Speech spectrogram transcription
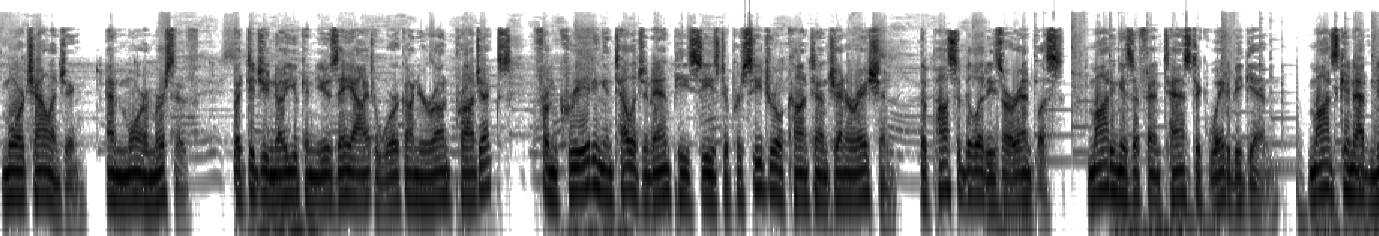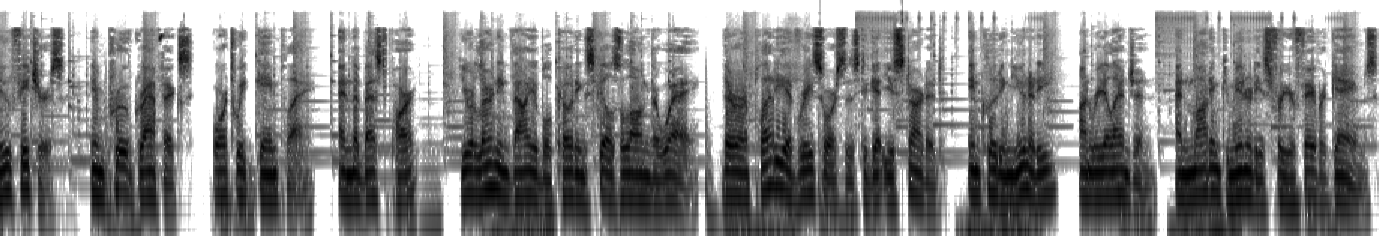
more challenging, and more immersive. But did you know you can use AI to work on your own projects? From creating intelligent NPCs to procedural content generation, the possibilities are endless. Modding is a fantastic way to begin. Mods can add new features, improve graphics, or tweak gameplay. And the best part? You're learning valuable coding skills along the way. There are plenty of resources to get you started, including Unity, Unreal Engine, and modding communities for your favorite games.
